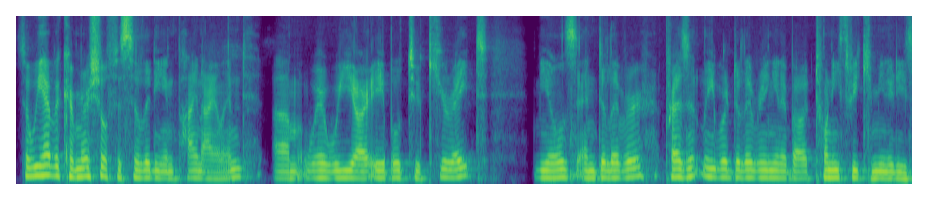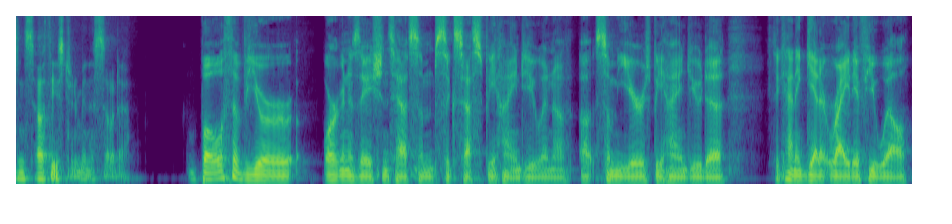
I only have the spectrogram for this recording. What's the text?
So we have a commercial facility in Pine Island um, where we are able to curate meals and deliver. Presently, we're delivering in about 23 communities in southeastern Minnesota. Both of your organizations have some success behind you and uh, uh, some years behind you to to kind of get it right, if you will.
